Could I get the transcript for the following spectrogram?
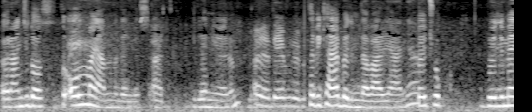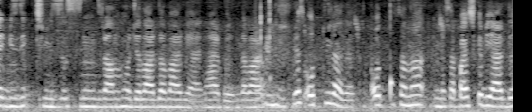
öğrenci dostu olmayan mı denir artık bilemiyorum. Öyle diyebilirim. Tabii ki her bölümde var yani. Böyle çok bölüme bizi içimizi ısındıran hocalar da var yani. Her bölümde var. Biraz ODTÜ'yle alakalı. ODTÜ sana mesela başka bir yerde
